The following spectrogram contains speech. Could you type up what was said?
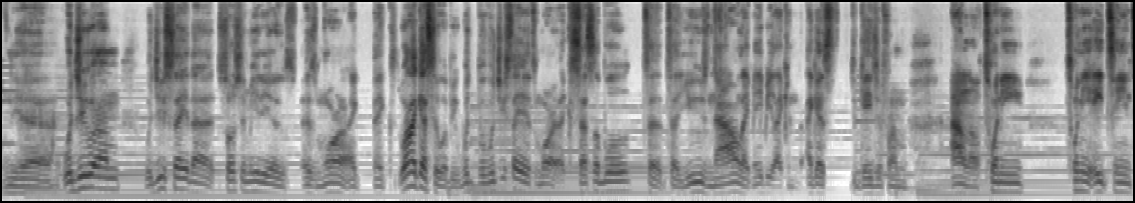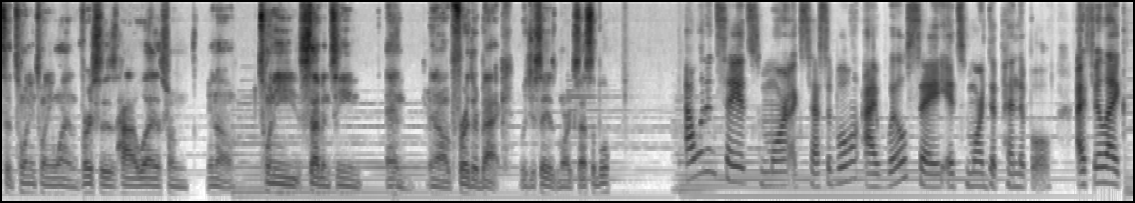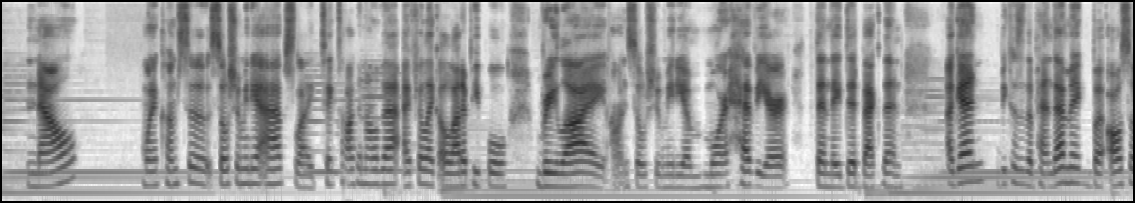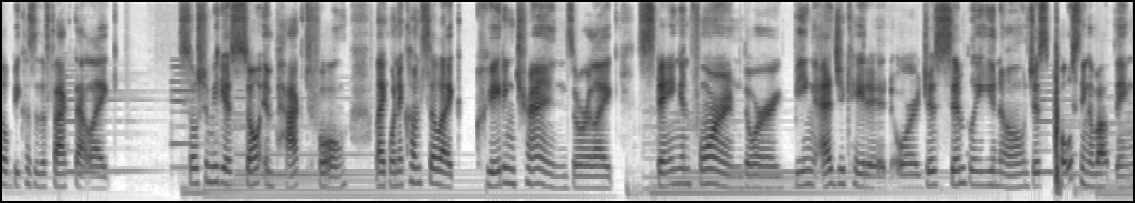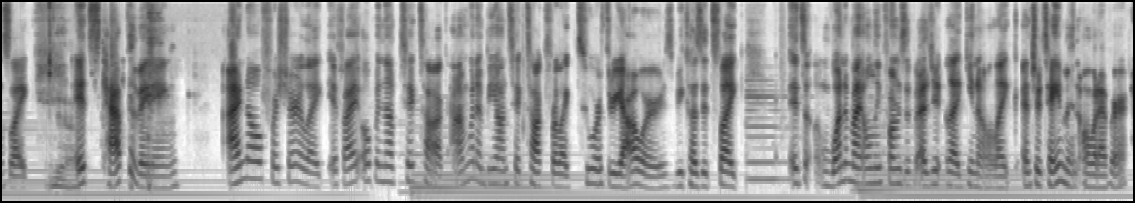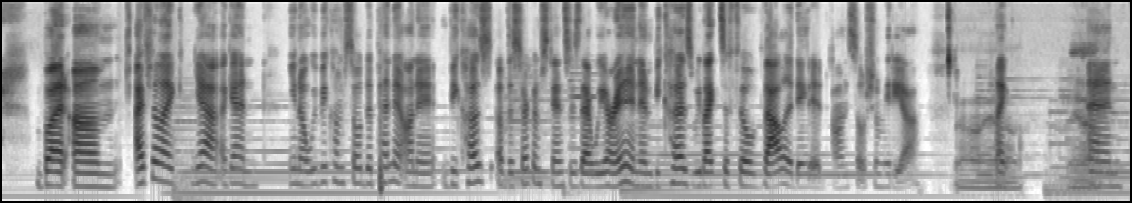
Yeah. Would you um would you say that social media is, is more like, like well I guess it would be. Would would you say it's more accessible to to use now? Like maybe like I guess to gauge it from I don't know, 20 2018 to 2021 versus how it was from, you know, 2017 and you know further back. Would you say it's more accessible? I wouldn't say it's more accessible. I will say it's more dependable. I feel like now when it comes to social media apps like TikTok and all of that, I feel like a lot of people rely on social media more heavier than they did back then. Again, because of the pandemic, but also because of the fact that like social media is so impactful. Like when it comes to like creating trends or like staying informed or being educated or just simply, you know, just posting about things like yeah. it's captivating. I know for sure, like, if I open up TikTok, I'm going to be on TikTok for like two or three hours because it's like, it's one of my only forms of edu- like you know like entertainment or whatever but um i feel like yeah again you know we become so dependent on it because of the circumstances that we are in and because we like to feel validated on social media oh, yeah. like yeah. and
